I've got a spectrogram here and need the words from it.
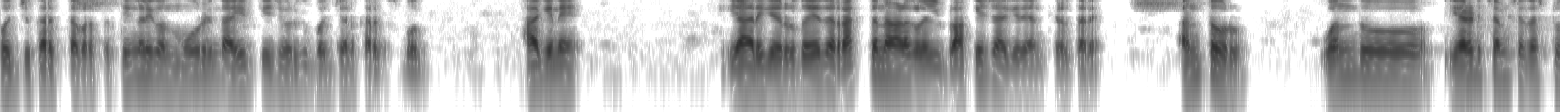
ಬೊಜ್ಜು ಕರಗ್ತಾ ಬರುತ್ತೆ. ತಿಂಗಳಿಗೆ ಒಂದು ಮೂರರಿಂದ ಐದು ಕೆ ವರೆಗೂ ಬೊಜ್ಜನ್ನು ಕರಗಿಸ್ಬೋದು. ಹಾಗೇನೆ ಯಾರಿಗೆ ಹೃದಯದ ರಕ್ತನಾಳಗಳಲ್ಲಿ ಬ್ಲಾಕೇಜ್ ಆಗಿದೆ ಅಂತ ಹೇಳ್ತಾರೆ. ಅಂಥವ್ರು ಒಂದು ಎರಡು ಚಮಚದಷ್ಟು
